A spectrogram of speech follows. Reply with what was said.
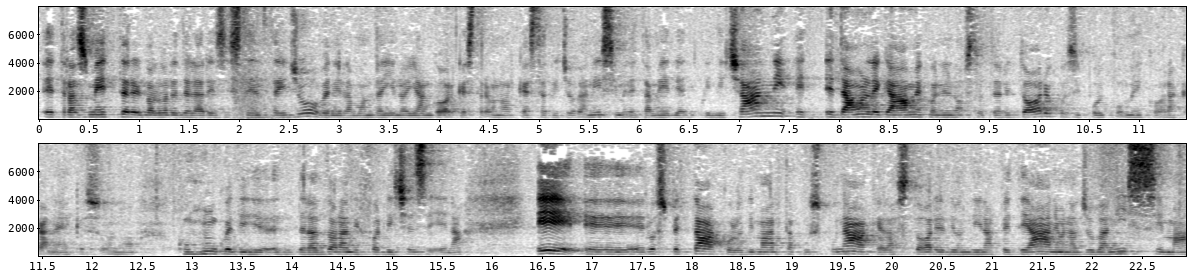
eh, trasmettere il valore della resistenza ai giovani. La Mondaino Young Orchestra è un'orchestra di giovanissimi, l'età media di 15 anni e, ed ha un legame con il nostro territorio, così poi come i Coracanè che sono comunque di, della zona di Forlì Cesena e eh, lo spettacolo di Marta Cuspunà, che è la storia di Ondina Peteani, una giovanissima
